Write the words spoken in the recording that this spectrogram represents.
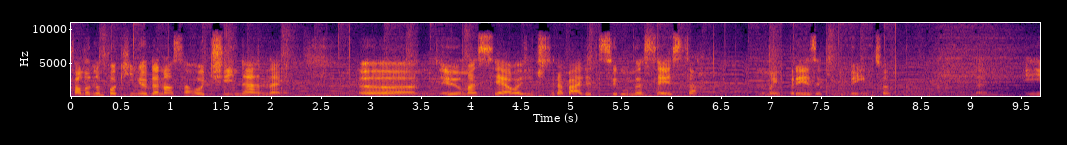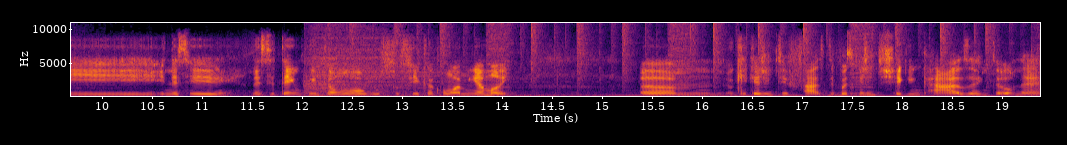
falando um pouquinho da nossa rotina, né? Uh, eu e o Maciel, a gente trabalha de segunda a sexta numa empresa aqui de Bento. Né? E, e, nesse, nesse tempo, então, o Augusto fica com a minha mãe. Um, o que, que a gente faz? Depois que a gente chega em casa, então, né,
